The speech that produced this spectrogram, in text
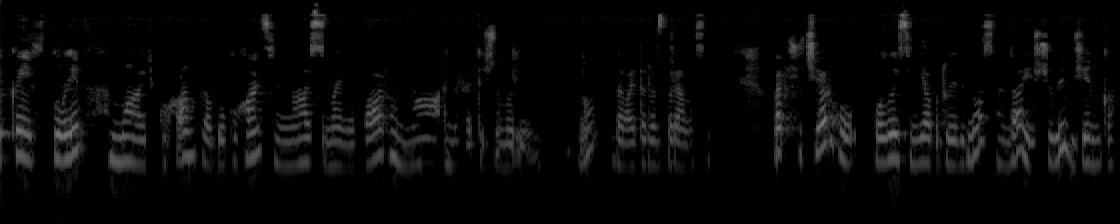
Який вплив мають коханки або коханці на сімейну пару на енергетичному рівні? Ну, давайте розберемося. В першу чергу, коли сім'я будує відносини, да, є чоловік, жінка,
